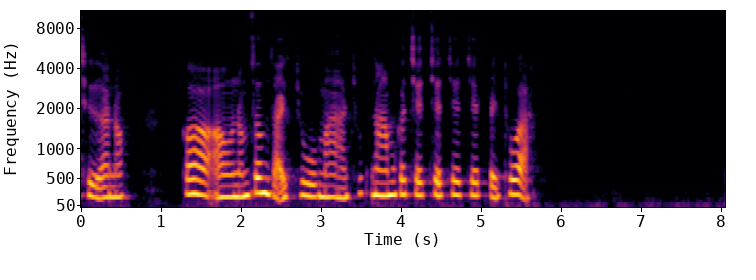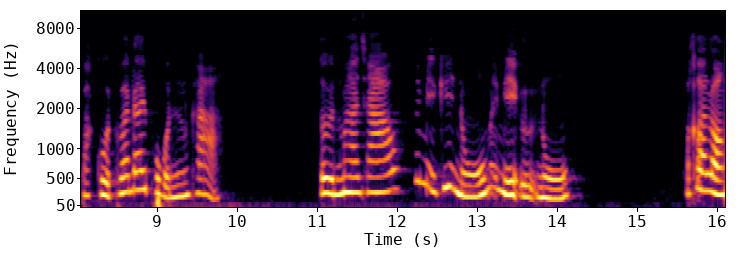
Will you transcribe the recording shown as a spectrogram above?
เชื้อเนาะ ก็เอาน้ำส้มสายชูมาชุบน้ำก็เช็ดเช็ดเช็ดเช็ดไปทั่ว ปรากฏว่าได้ผลค่ะ ตื่นมาเช้าไม่มีขี้หนูไม่มีอึหนู แล้วก็ลอง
